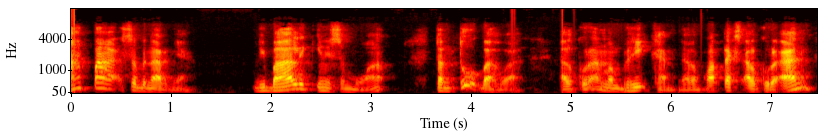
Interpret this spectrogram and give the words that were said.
apa sebenarnya? Di balik ini semua, tentu bahwa Al-Quran memberikan dalam konteks Al-Quran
